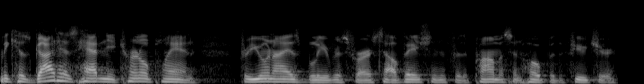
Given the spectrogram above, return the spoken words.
because God has had an eternal plan for you and I as believers, for our salvation, for the promise and hope of the future.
